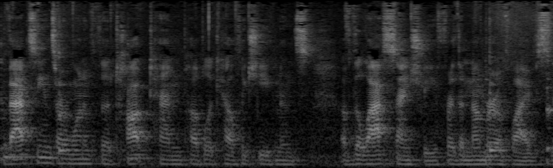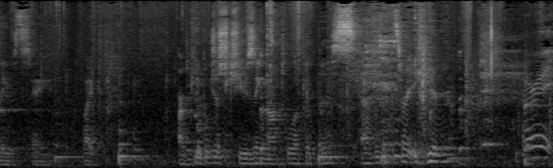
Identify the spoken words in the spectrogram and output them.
Vaccines are one of the top 10 public health achievements of the last century for the number of lives they've saved. Like, are people just choosing not to look at this evidence right here? All right,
